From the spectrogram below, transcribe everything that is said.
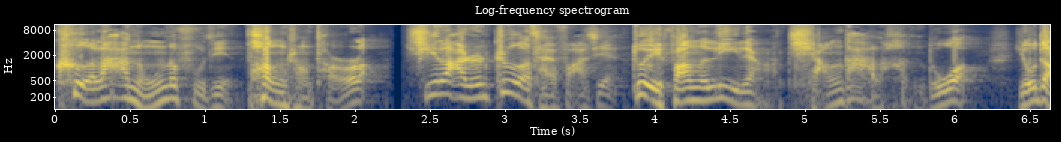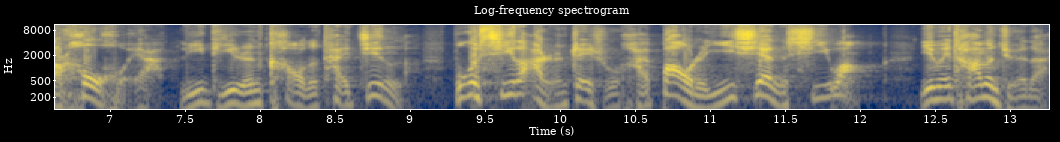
克拉农的附近碰上头了，希腊人这才发现对方的力量强大了很多，有点后悔啊，离敌人靠得太近了。不过希腊人这时候还抱着一线的希望，因为他们觉得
